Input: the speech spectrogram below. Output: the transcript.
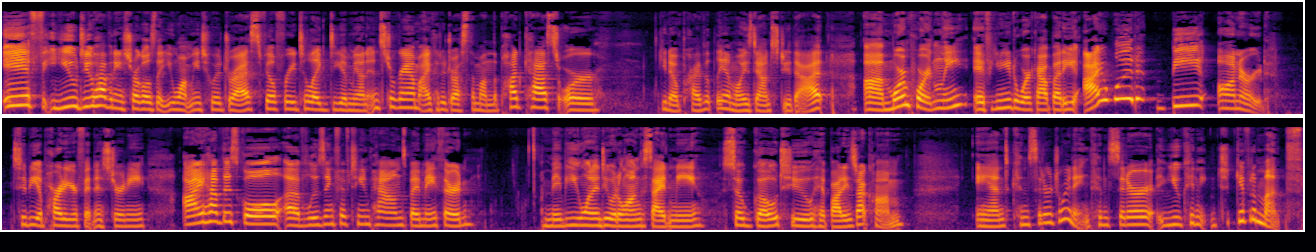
if you do have any struggles that you want me to address, feel free to like DM me on Instagram. I could address them on the podcast or you know, privately, I'm always down to do that. Um, more importantly, if you need a workout buddy, I would be honored to be a part of your fitness journey. I have this goal of losing 15 pounds by May 3rd. Maybe you want to do it alongside me. So go to hitbodies.com and consider joining. Consider you can give it a month.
